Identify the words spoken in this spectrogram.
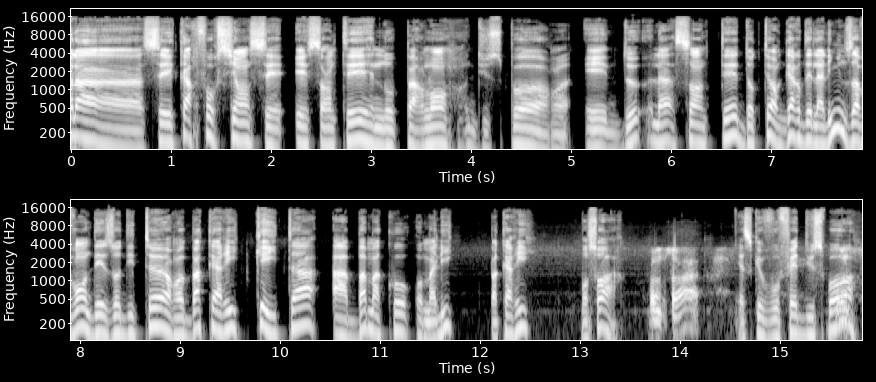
Voilà, c'est Carrefour Sciences et Santé. Nous parlons du sport et de la santé. Docteur, gardez la ligne. Nous avons des auditeurs Bakari Keita à Bamako, au Mali. Bakari, bonsoir. Bonsoir. Est-ce que vous faites du sport?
